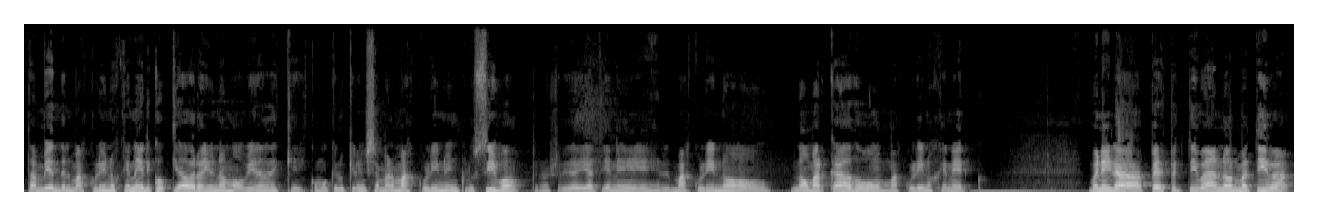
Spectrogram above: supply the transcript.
también del masculino genérico, que ahora hay una movida de que como que lo quieren llamar masculino inclusivo, pero en realidad ya tiene el masculino no marcado o masculino genérico. Bueno, y la perspectiva normativa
